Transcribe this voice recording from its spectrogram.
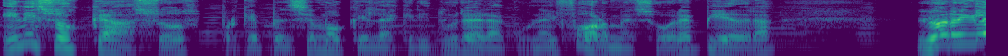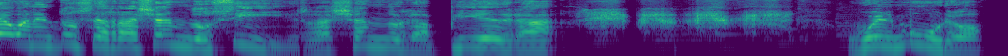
en esos casos, porque pensemos que la escritura era cuneiforme sobre piedra, lo arreglaban entonces rayando, sí, rayando la piedra o el muro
